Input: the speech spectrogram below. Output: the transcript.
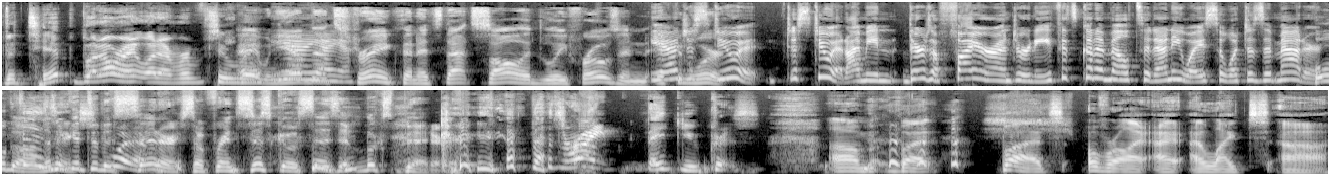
the tip, but all right, whatever. Superman. Hey, when you Yeah, have yeah, that yeah. strength and it's that solidly frozen, yeah, it can just work. do it. Just do it. I mean, there's a fire underneath. It's gonna melt it anyway. So what does it matter? Hold on, let me get to the whatever. center. So Francisco says it looks better. That's right. Thank you, Chris. Um, but but overall, I I, I liked uh,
